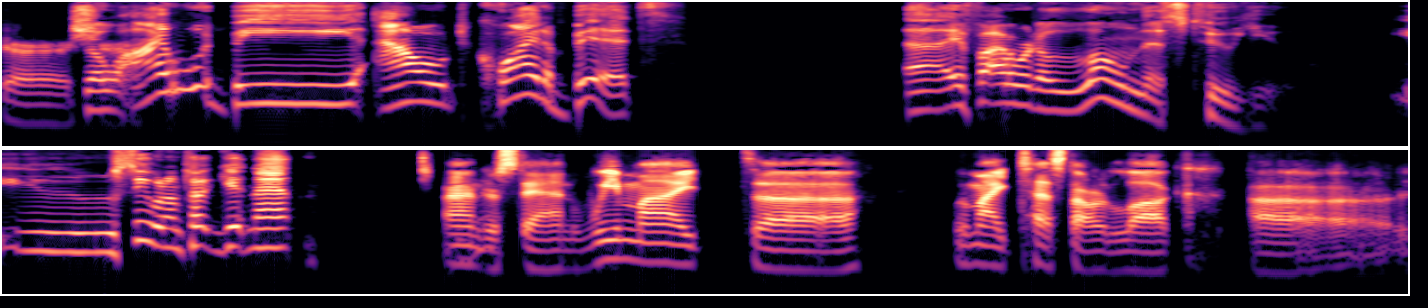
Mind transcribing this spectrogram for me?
Sure, So sure. I would be out quite a bit uh, if I were to loan this to you. You see what I'm t- getting at? I understand. We might uh we might test our luck. Uh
